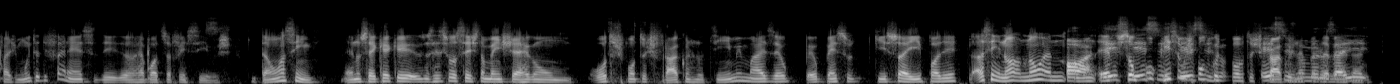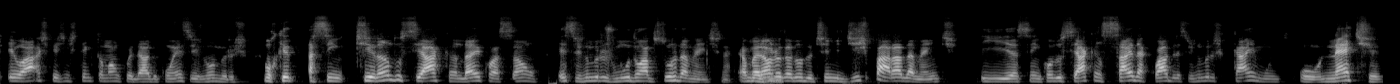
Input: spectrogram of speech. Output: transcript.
Faz muita diferença de, de, rebotes ofensivos. Então, assim, eu não sei que, é que não sei se vocês também enxergam outros pontos fracos no time, mas eu, eu penso que isso aí pode. Assim, não, não Ó, é, esse, são pouquíssimos esses, pontos fracos. Esses né, números aí, eu acho que a gente tem que tomar um cuidado com esses números, porque, assim, tirando o Siakam da equação, esses números mudam absurdamente, né? É o melhor uhum. jogador do time disparadamente. E assim, quando o Siakam sai da quadra, esses números caem muito. O net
